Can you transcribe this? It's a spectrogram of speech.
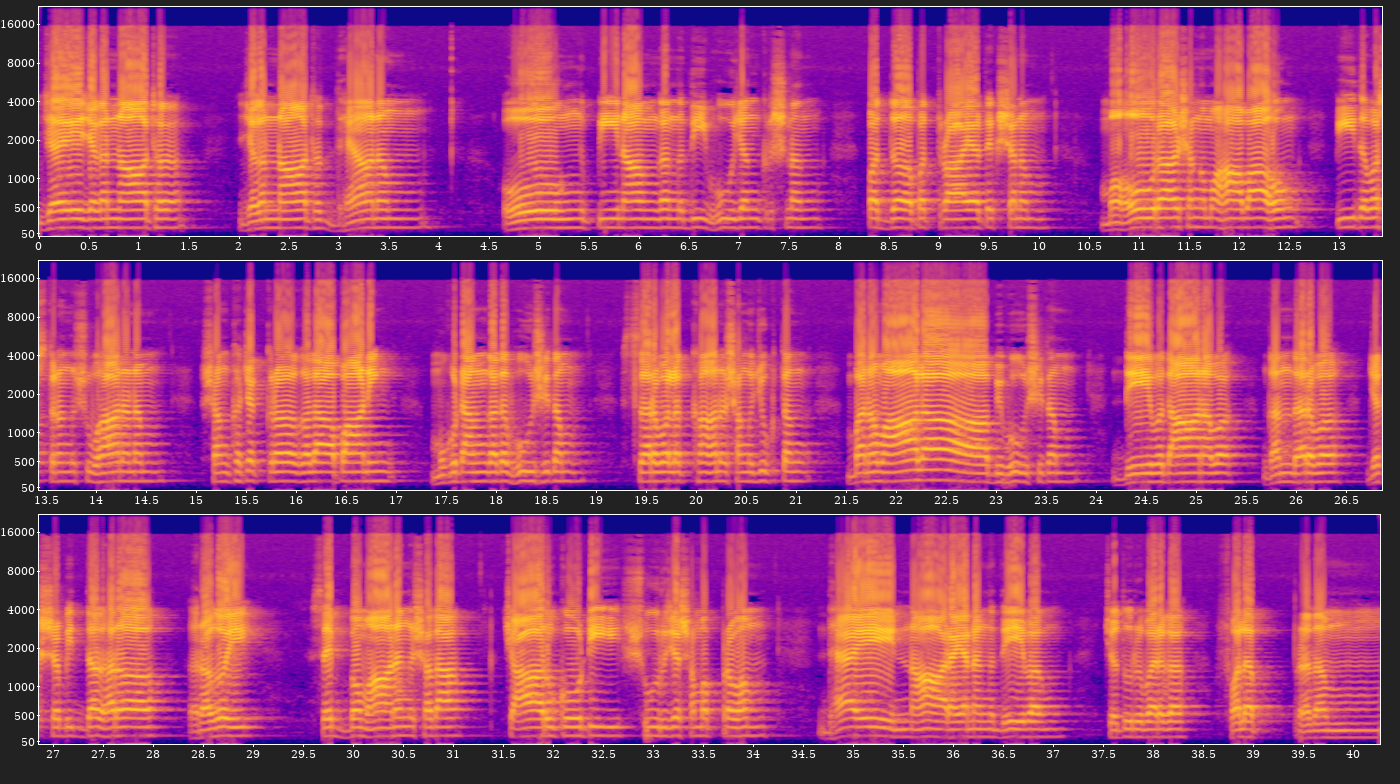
जय जगन्नाथ जगन्नाथ ध्यानम। ओं ॐ पीनाङ्गङ्गदिभुजं कृष्णं पद्मपत्राय तीक्षणं। महोराशं महाबाहुं पीतवस्त्रं शुभाननं। शङ्खचक्रगदापाणिं मुकुटाङ्गदभूषितं। सर्वलक्षानसंयुक्तं वनमालाविभूषितं देवदानव, गन्धर्व यक्षविद्याधर रगै सेव्यमानं सदा। चारुकोटिसूर्यसमप्रभं ध्याये नारायणं देवं। चतुर्वर्गफलप्रदम्।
